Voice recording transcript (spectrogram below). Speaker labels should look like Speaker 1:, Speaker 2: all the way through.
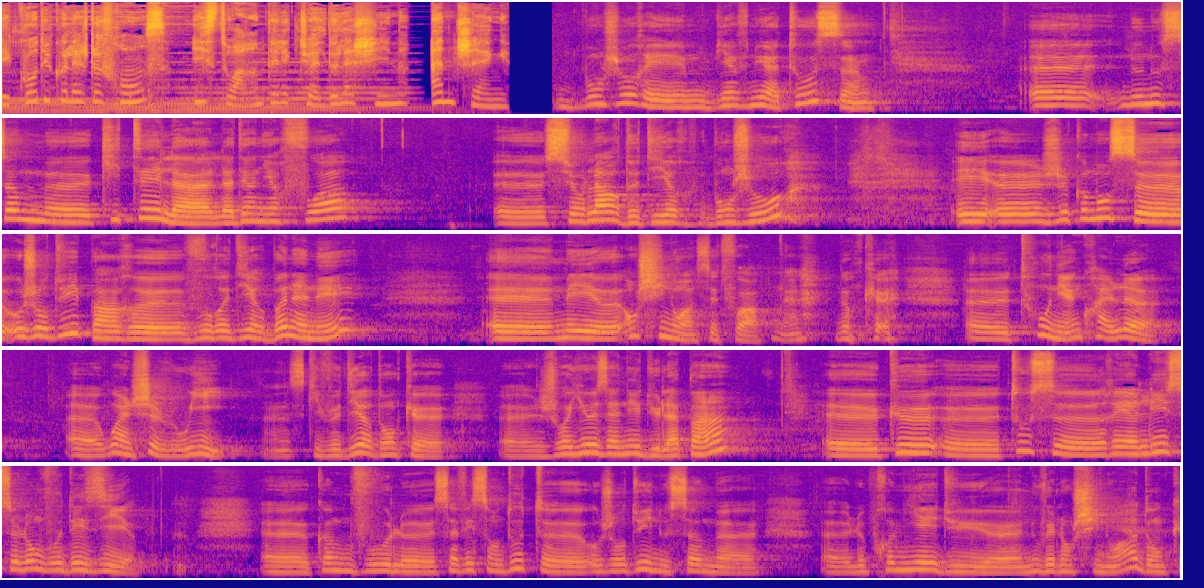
Speaker 1: Les cours du Collège de France, Histoire intellectuelle de la Chine, Han Cheng.
Speaker 2: Bonjour et bienvenue à tous. Euh, nous nous sommes euh, quittés la, dernière fois euh, sur l'art de dire bonjour. Et je commence aujourd'hui par vous redire bonne année, mais en chinois cette fois. Donc. Hein, ce qui veut dire donc euh, euh, joyeuse année du lapin, euh, que tout se réalise selon vos désirs. Comme vous le savez sans doute, aujourd'hui nous sommes le premier du Nouvel An chinois, donc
